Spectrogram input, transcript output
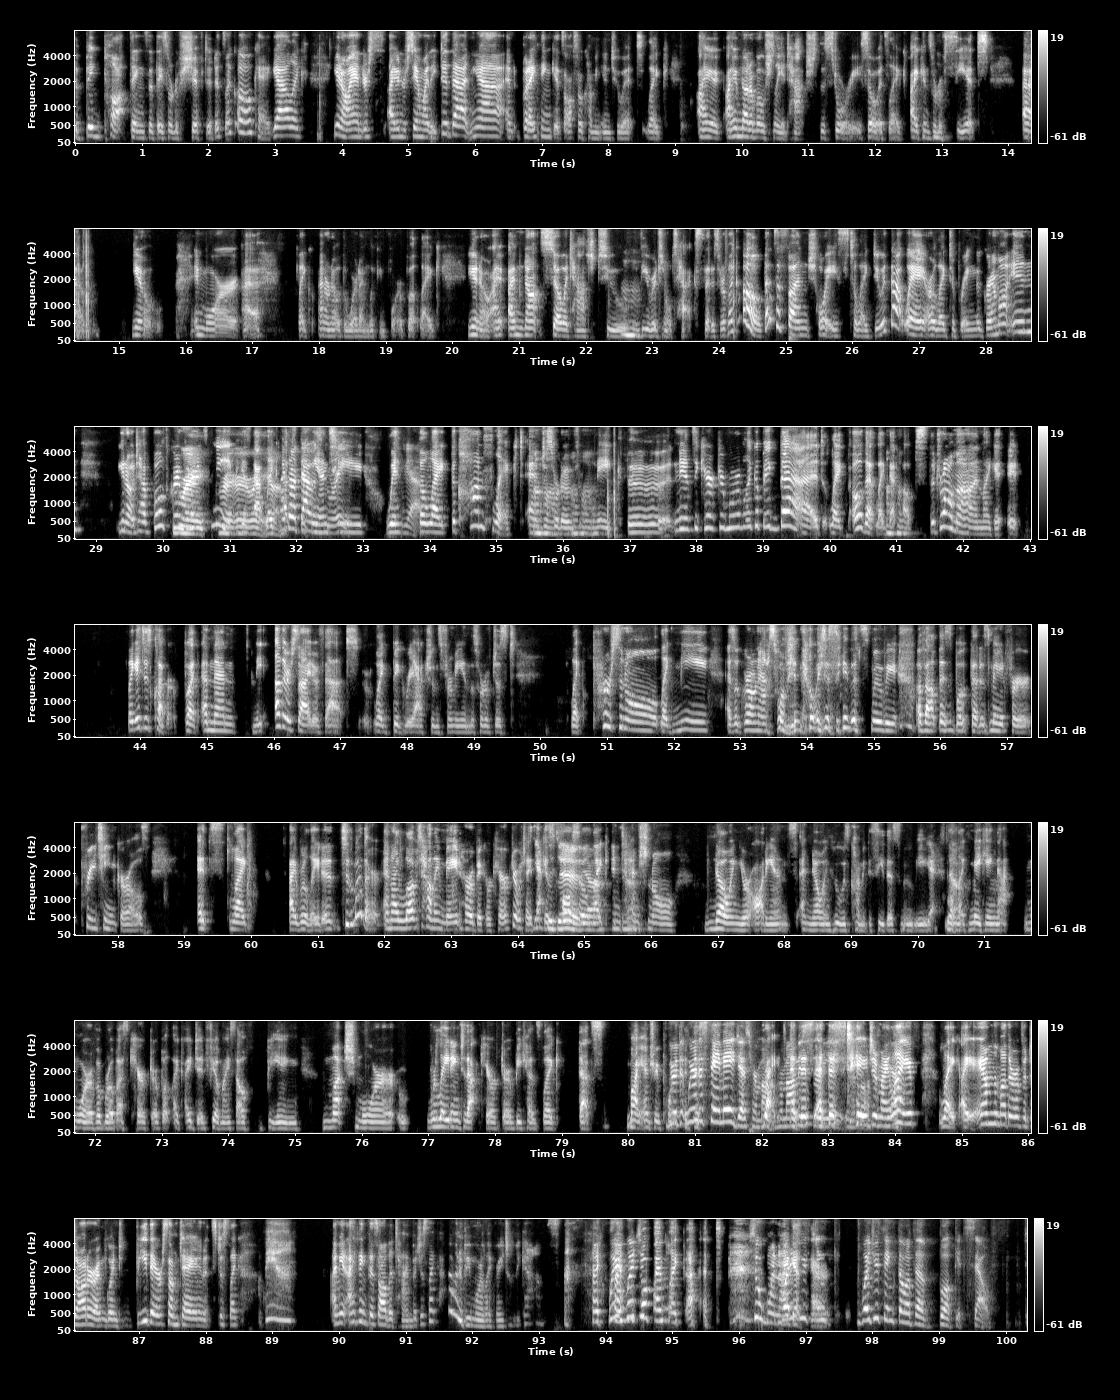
the big plot things that they sort of shifted it's like oh okay yeah like you know i under i understand why they did that and yeah and but i think it's also coming into it like i i am not emotionally attached to the story so it's like i can sort of mm. see it um you know in more uh like i don't know the word i'm looking for but like you know I, i'm not so attached to mm-hmm. the original text that it's sort of like oh that's a fun choice to like do it that way or like to bring the grandma in you know, to have both grandparents right, meet right, because right, that like yeah. I thought that was great with yeah. the like the conflict and uh-huh, to sort of uh-huh. make the Nancy character more of like a big bad. Like, oh, that like uh-huh. that ups the drama and like it it like it's just clever. But and then the other side of that, like big reactions for me and the sort of just like personal like me as a grown-ass woman going to see this movie about this book that is made for preteen girls it's like I related to the mother and I loved how they made her a bigger character, which I think yes, is also yeah. like intentional yeah. knowing your audience and knowing who was coming to see this movie yes. and yeah. like making that more of a robust character. But like I did feel myself being much more relating to that character because like that's my entry point. The, we're this, the same age as her mom. Right. Her mom at this at this stage in, my yeah. life, like I am the mother of a daughter. I'm going to be there someday, and it's just like, man. I mean, I think this all the time, but just like I want to be more like Rachel McAdams. I, Where I would you? I'm like that. So when I get you there. Think, what did you think though of the book itself?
